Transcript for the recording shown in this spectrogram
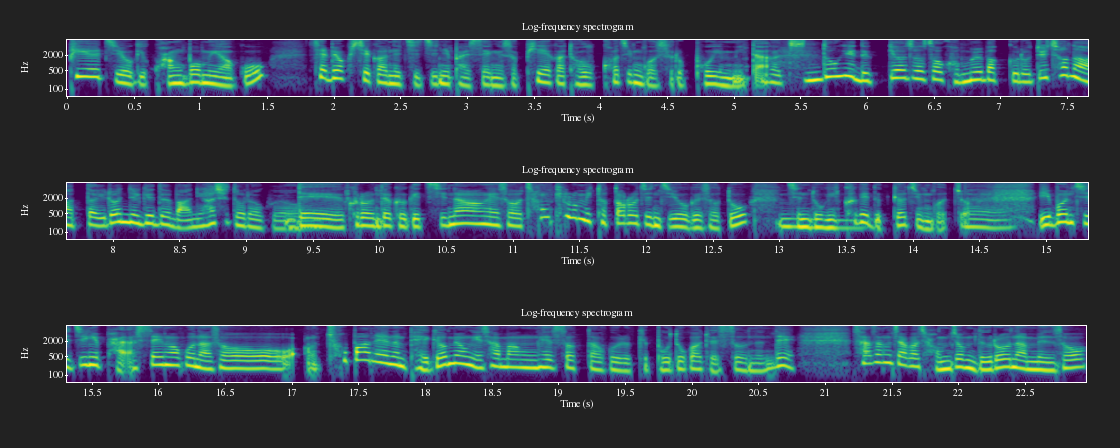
피해 지역이 광범위하고 새벽 시간에 지진이 발생해서 피해가 더욱 커진 것으로 보입니다. 그러니까 진동이 느껴져서 건물 밖으로 뛰쳐나왔다 이런 얘기들 많이 하시더라고요. 네, 그런데 그게 진앙에서 1000km 떨어진 지역에서도 진동이 음. 크게 느껴진 거죠. 네. 이번 지진이 발생하고 나서 초반에는 100여 명이 사망했었다고 이렇게 보도가 됐었는데 사상자가 점점 늘어나면서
